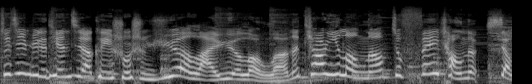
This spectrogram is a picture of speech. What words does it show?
最近这个天气啊，可以说是越来越冷了。那天儿一冷呢，就非常的想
